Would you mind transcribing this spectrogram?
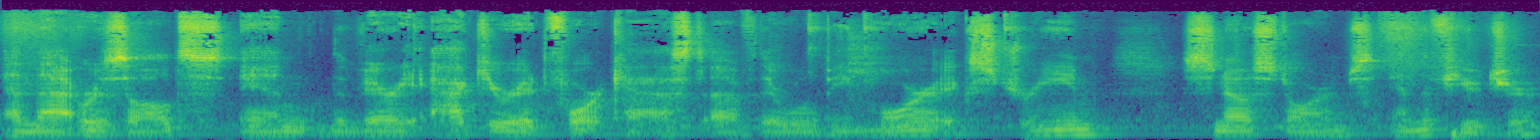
And that results in the very accurate forecast of there will be more extreme snowstorms in the future,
